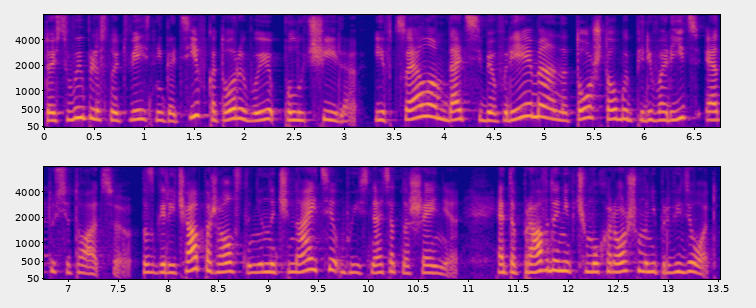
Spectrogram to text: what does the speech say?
То есть выплеснуть весь негатив, который вы получили. И в целом дать себе время на то, чтобы переварить эту ситуацию. Сгоряча, пожалуйста, не начинайте выяснять отношения. Это правда ни к чему хорошему не приведет.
